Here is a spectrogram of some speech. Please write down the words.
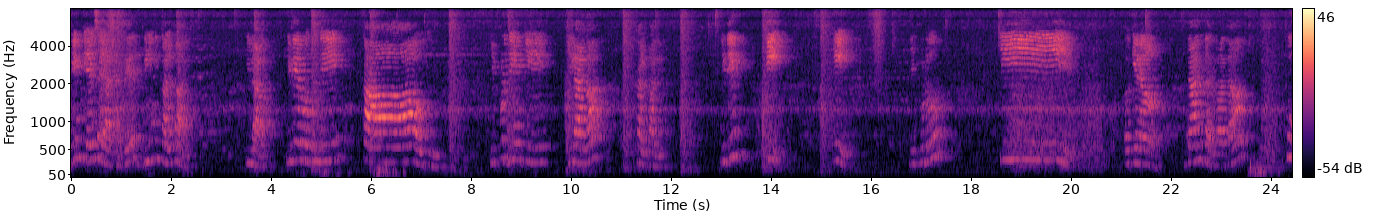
దీనికి ఏం చేయాలంటే దీన్ని కలపాలి. ఇలాగా. ఇది ఏమవుతుంది కా అవుతుంది. ఇప్పుడు దీనికి ఇలాగా కలపాలి ఇది కి కి ఇప్పుడు కీ ఓకేనా దాని తర్వాత కు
